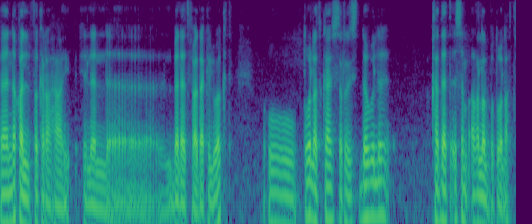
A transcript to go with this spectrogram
فنقل الفكرة هاي إلى البلد في ذاك الوقت. وبطولة كأس رئيس الدولة أخذت اسم أغلى البطولات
